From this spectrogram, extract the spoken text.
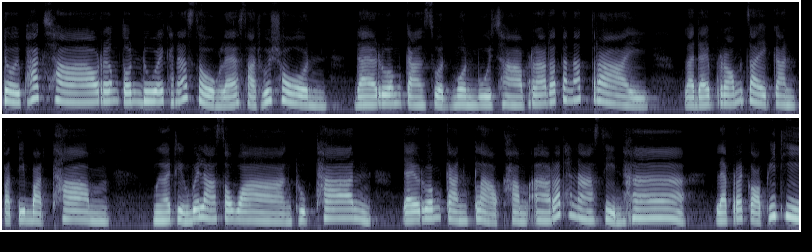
โดยภาคเช้าเริ่มต้นด้วยคณะสงฆ์และสาธุชน ได้ร่วมการสวดมนต์บูชาพระรัตนตรัย และได้พร้อมใจกันปฏิบัติธรรม เมื่อถึงเวลาสว่าง ทุกท่าน ได้ร่วมกันกล่าวคำอารัธนาศีลห้า และประกอบพิธี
